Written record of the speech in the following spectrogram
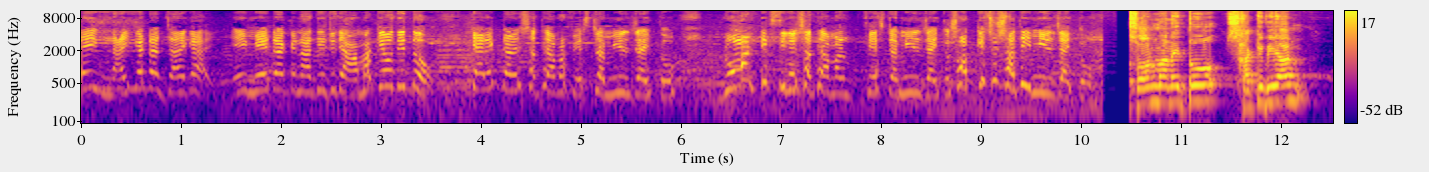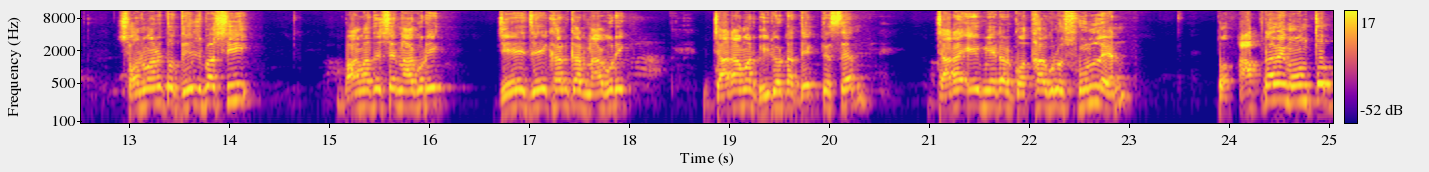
এই নায়িকাটার জায়গায়, এই মেয়েটাকে না দিয়ে যদি আমাকেও দিত, ক্যারেক্টারের সাথে আমার ফেসটা মিল যাইতো। রোমান্টিক সিনের সাথে আমার ফেসটা মিল যাইতো। সবকিছুর সাথেই মিল যাইতো। সম্মানিত সাকিবিয়ান সম্মানিত দেশবাসী, বাংলাদেশের নাগরিক, যে যেখানকার নাগরিক, যারা আমার ভিডিওটা দেখতেছেন, যারা এই মেয়েটার কথাগুলো শুনলেন, তো আপনারাই মন্তব্য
